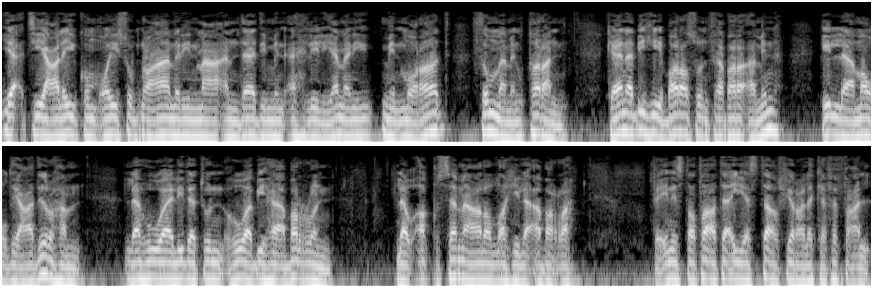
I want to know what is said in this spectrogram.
يأتي عليكم أويس بن عامر مع أمداد من أهل اليمن من مراد ثم من قرن كان به برص فبرأ منه إلا موضع درهم له والدة هو بها بر لو أقسم على الله لأبره فإن استطعت أن يستغفر لك فافعل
